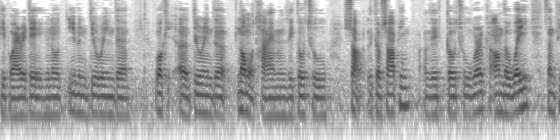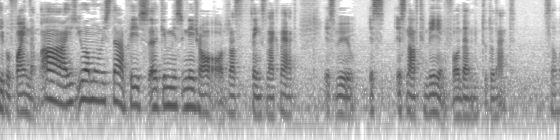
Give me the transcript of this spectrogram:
people every day. You know, even during the work, uh, during the normal time, they go to shop, they go shopping, they go to work. On the way, some people find them. Ah, you are a movie star. Please uh, give me a signature, or, or, just things like that. It's it's it's not convenient for them to do that. So.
